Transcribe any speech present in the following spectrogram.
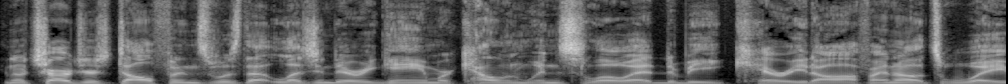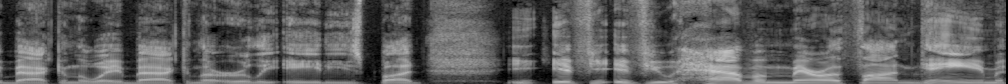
you know, Chargers Dolphins was that legendary game where Kellen Winslow had to be carried off. I know it's way back in the way back in the early '80s, but if if you have a marathon game,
